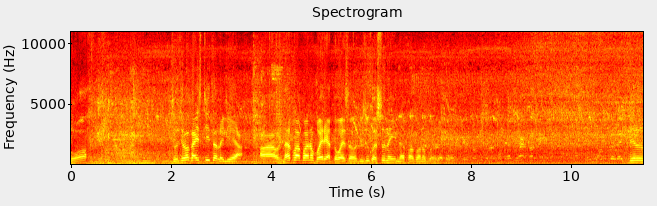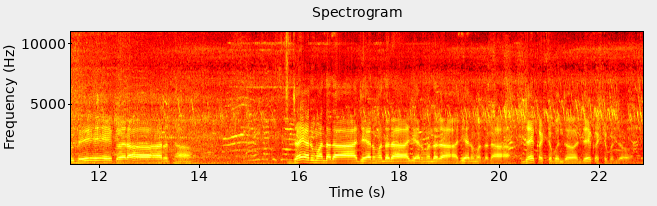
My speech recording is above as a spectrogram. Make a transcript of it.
જો જોજો ગાઈસ ચિત્ર લઈ લે આ નખ વાગવાનો ભય રહેતો હોય સર બીજું કશું નહીં, નખ વાગવાનો ભય રહેતો હોય દિલ બેકરાર થા. જય હનુમાન દાદા, જય હનુમાન દાદા, જય હનુમાન દાદા, જય હનુમાન દાદા. જય કષ્ટભંજન જય કષ્ટભંજન.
